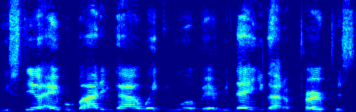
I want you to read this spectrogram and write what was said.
You still able bodied. God wake you up every day. You got a purpose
